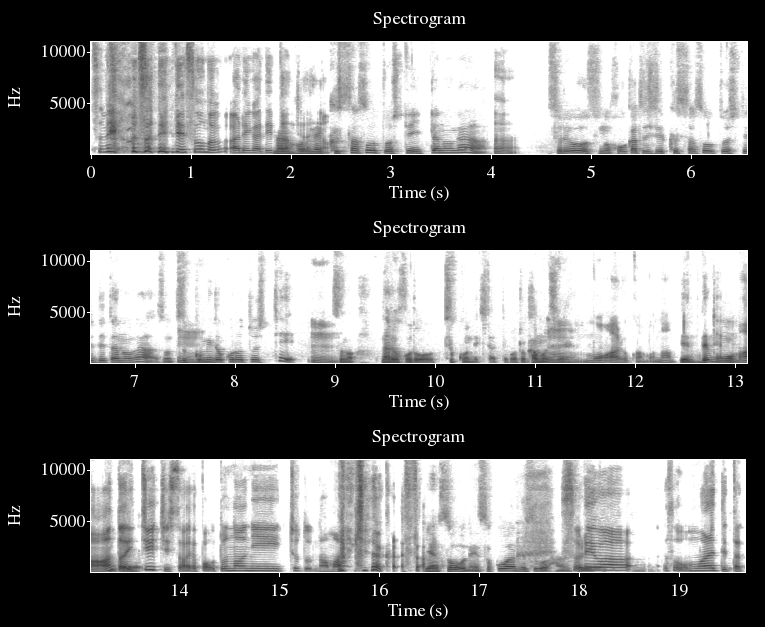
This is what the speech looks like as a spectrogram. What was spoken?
積み重ねでそのあれが出たなるほどんじゃないの？ね。くっさそうとしていったのがうんそれをその包括してくっさそうとして出たのがそのツッコミどころとして、うんそのなるほど突っ込んできたってことかもしれない。うん、もうあるかもな。いやでもまああんたいちいちさやっぱ大人にちょっと生意気だからさいやそうねそこはねすごい反省それはそう思われてた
